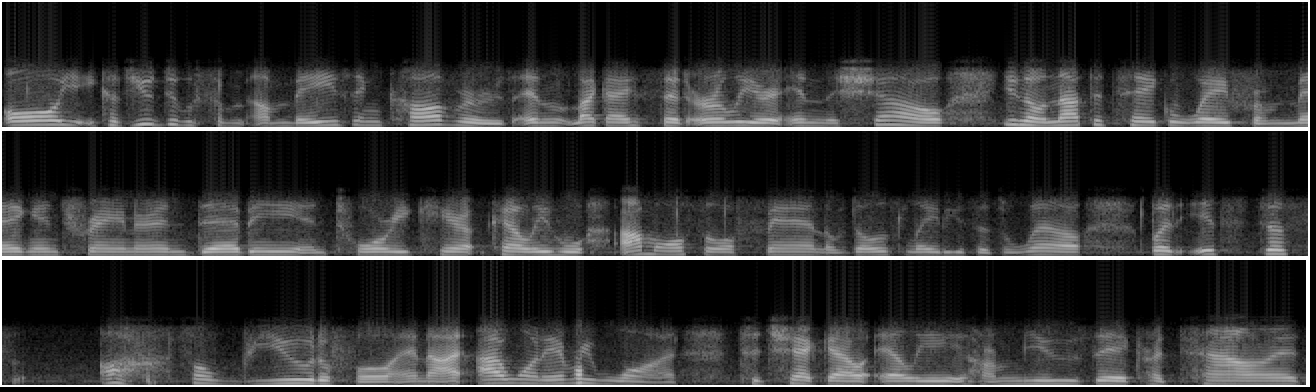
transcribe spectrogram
all you because you do some amazing covers, and like I said earlier in the show, you know, not to take away from Meghan Trainor and Debbie and Tori Ke- Kelly, who I'm also a fan of those ladies as well, but it's just oh, so beautiful. And I, I want everyone to check out Ellie, her music, her talent.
